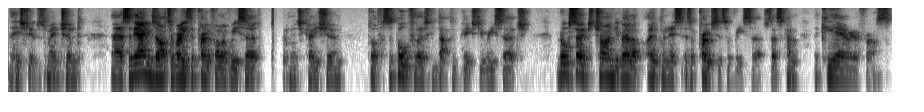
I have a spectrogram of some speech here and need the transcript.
the history I've just mentioned. Uh, so the aims are to raise the profile of research and education, to offer support for those conducting PhD research, but also to try and develop openness as a process of research. That's kind of a key area for us.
